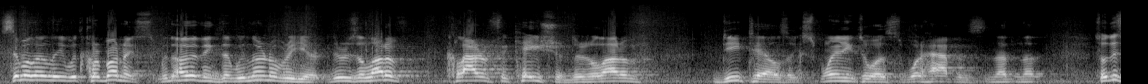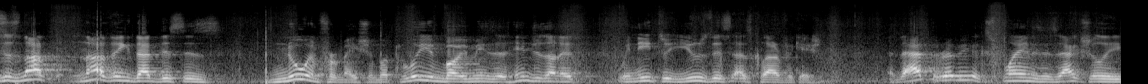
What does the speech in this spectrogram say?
Similarly, with korbanos, with other things that we learn over here, there's a lot of clarification. There's a lot of details explaining to us what happens. Not, not, so this is not nothing that this is new information, but tluyin boy means it hinges on it. We need to use this as clarification, and that the Rebbe explains is actually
